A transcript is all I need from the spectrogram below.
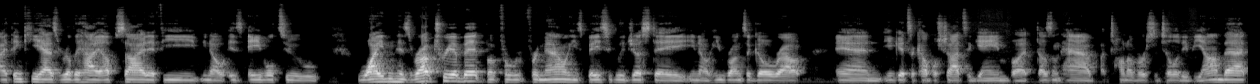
I think he has really high upside if he, you know, is able to widen his route tree a bit. But for for now, he's basically just a, you know, he runs a go route and he gets a couple shots a game, but doesn't have a ton of versatility beyond that.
